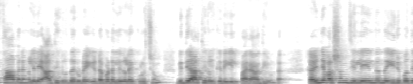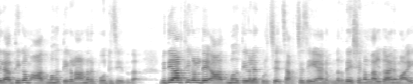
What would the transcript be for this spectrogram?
സ്ഥാപനങ്ങളിലെ അധികൃതരുടെ ഇടപെടലുകളെക്കുറിച്ചും വിദ്യാർത്ഥികൾക്കിടയിൽ പരാതിയുണ്ട്. കഴിഞ്ഞ വർഷം ജില്ലയിൽ നിന്ന് ഇരുപതിലധികം ആത്മഹത്യകളാണ് റിപ്പോർട്ട് ചെയ്തത്. വിദ്യാർത്ഥികളുടെ ആത്മഹത്യകളെക്കുറിച്ച് ചർച്ച ചെയ്യാനും നിർദ്ദേശങ്ങൾ നൽകാനുമായി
